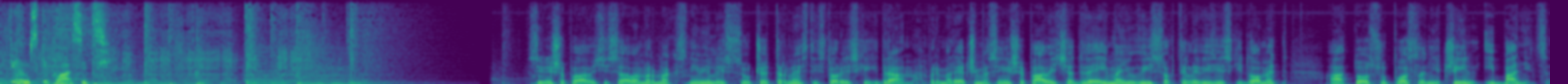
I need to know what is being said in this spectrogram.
Filmski klasici Siniša Pavić i Sava Mrmak snimili su 14 istorijskih drama. Prema rečima Siniše Pavića, dve imaju visok televizijski domet, a to su Poslednji čin i Banjica.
